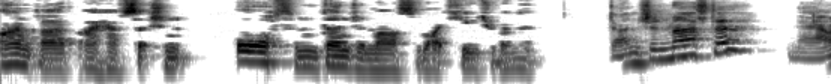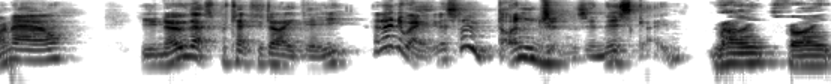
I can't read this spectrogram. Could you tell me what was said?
I'm glad I have such an awesome dungeon master like you to run it. Dungeon Master? Now, now. You know that's protected IP. And anyway, there's no dungeons in this game. Right, right.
